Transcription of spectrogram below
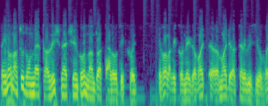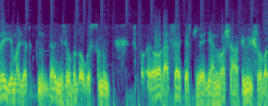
Én onnan tudom, mert az ismertségünk onnan datálódik, hogy én valamikor még a, magy- a magyar televízióban, a régi magyar televízióban dolgoztam, mint adás szerkesztő egy ilyen vasárnapi műsorban,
